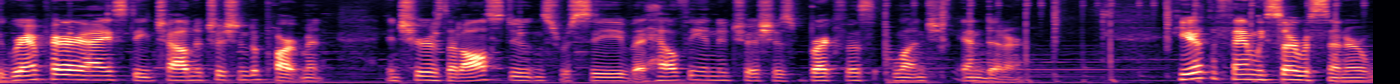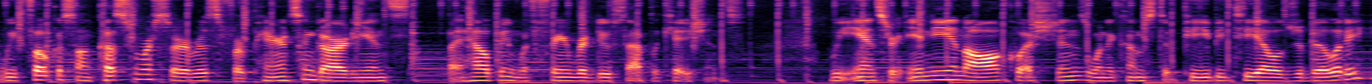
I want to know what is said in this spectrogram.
The Grand Prairie ISD Child Nutrition Department ensures that all students receive a healthy and nutritious breakfast, lunch, and dinner. Here at the Family Service Center, we focus on customer service for parents and guardians by helping with free and reduced applications. We answer any and all questions when it comes to PBT eligibility,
